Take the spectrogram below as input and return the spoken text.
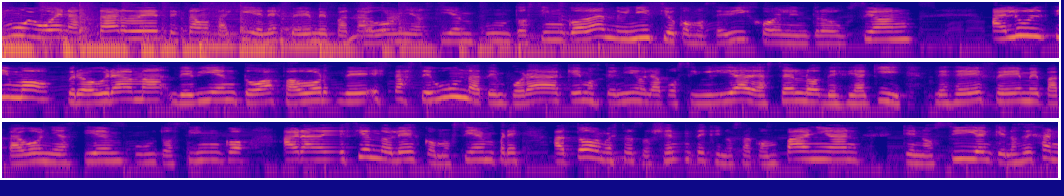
Muy buenas tardes, estamos aquí en FM Patagonia 100.5 dando inicio, como se dijo en la introducción, al último programa de viento a favor de esta segunda temporada que hemos tenido la posibilidad de hacerlo desde aquí, desde FM Patagonia 100.5, agradeciéndoles como siempre a todos nuestros oyentes que nos acompañan, que nos siguen, que nos dejan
